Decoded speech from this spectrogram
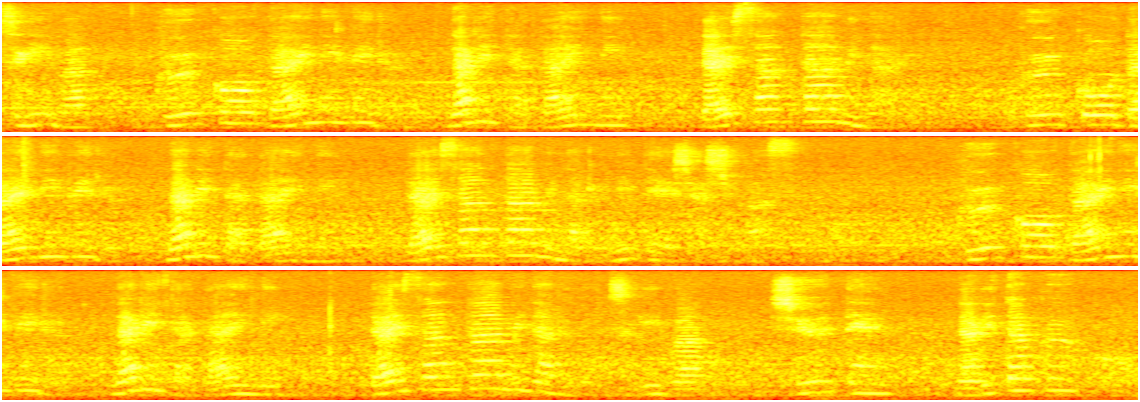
次は空港第2ビル成田第2第3ターミナル。空港第2ビル成田第2第3ターミナルに停車します。空港第2ビル成田第2第3ターミナルの次は終点成田空港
